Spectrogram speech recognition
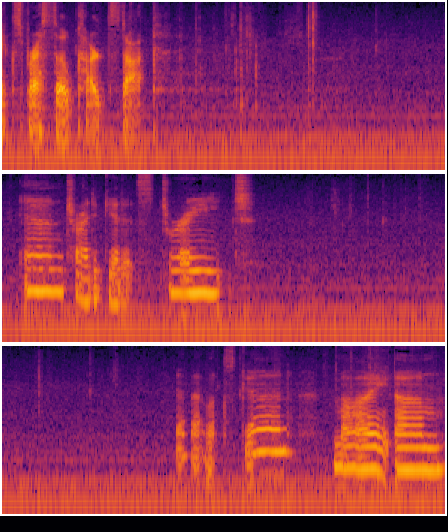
espresso cardstock. And try to get it straight. Yeah, that looks good. My, um,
